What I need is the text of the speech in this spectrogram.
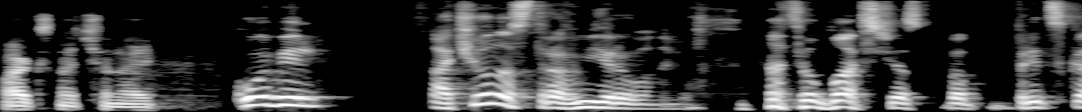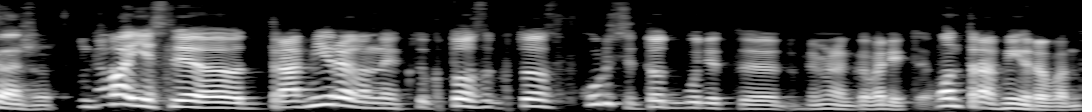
Макс, начинай. Кобель. А что у нас с травмированными? А то Макс сейчас предскажет. Ну, давай, если э, травмированный, кто, кто, кто в курсе, тот будет, э, например, говорить, он травмирован.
